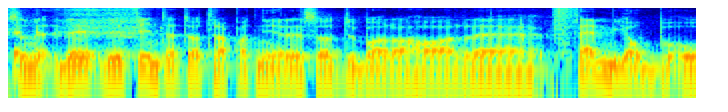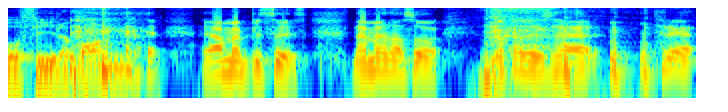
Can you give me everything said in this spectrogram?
Så det, det är fint att du har trappat ner det så att du bara har eh, fem jobb och fyra barn nu. Ja men precis. Nej men alltså, jag kan säga så här. Trä,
